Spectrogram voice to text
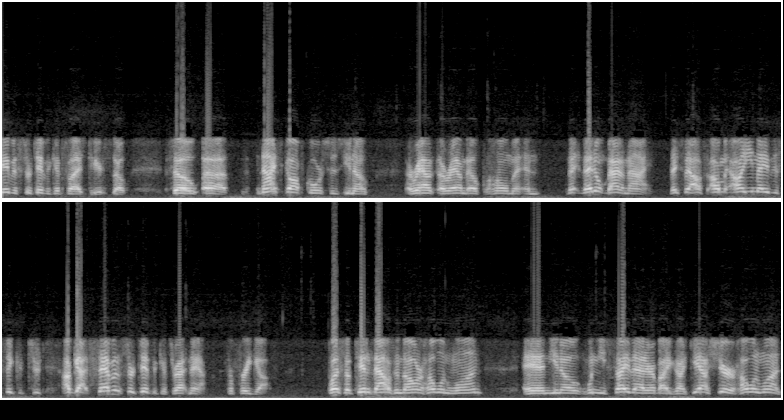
gave us certificates last year. So, so uh, nice golf courses, you know, around around Oklahoma, and they, they don't bat an eye. They say, I'll, I'll, I'll email you the secret. I've got seven certificates right now for free golf, plus a ten thousand dollar hole in one. And you know, when you say that, everybody's like, "Yeah, sure, hole in one,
